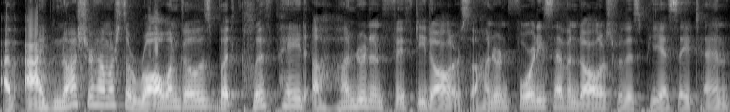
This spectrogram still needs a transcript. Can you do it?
i am not sure how much the raw one goes, but Cliff paid $150, so $147 for this PSA 10.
